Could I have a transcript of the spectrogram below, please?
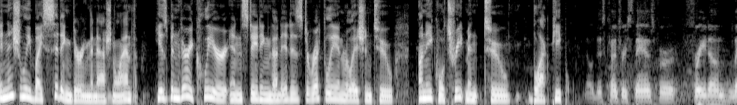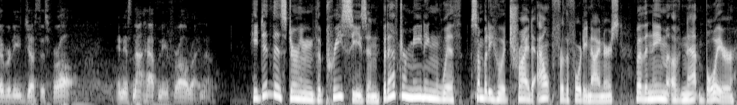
initially by sitting during the national anthem. He has been very clear in stating that it is directly in relation to unequal treatment to black people. This country stands for freedom, liberty, justice for all, and it's not happening for all right now. He did this during the preseason, but after meeting with somebody who had tried out for the 49ers by the name of Nate Boyer,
